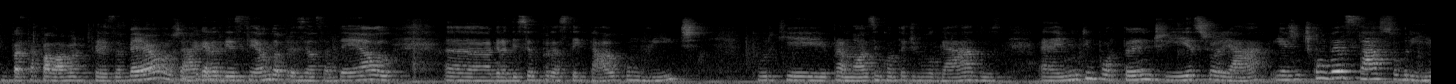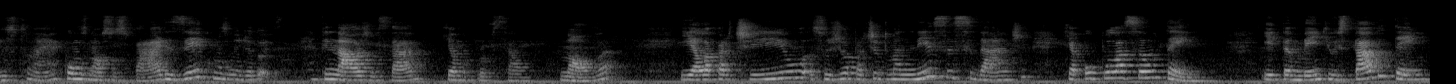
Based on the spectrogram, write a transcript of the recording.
Vou passar a palavra para a Isabel, já agradecendo a presença dela, uh, agradecendo por aceitar o convite, porque para nós, enquanto advogados, é muito importante esse olhar e a gente conversar sobre isso né, com os nossos pares e com os mediadores. Afinal, a gente sabe que é uma profissão nova e ela partiu, surgiu a partir de uma necessidade que a população tem e também que o Estado tem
